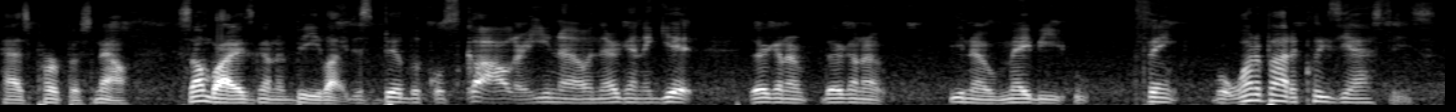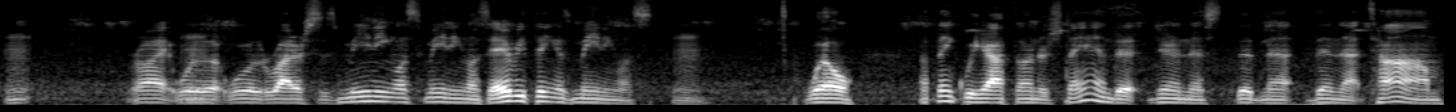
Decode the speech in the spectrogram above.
has purpose. Now, somebody's going to be like this biblical scholar, you know, and they're going to get they're going to they're going to you know maybe think, well, what about Ecclesiastes? Mm. Right, where Mm. the, where the writer says meaningless, meaningless, everything is meaningless. Mm. Well, I think we have to understand that during this during that during that time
